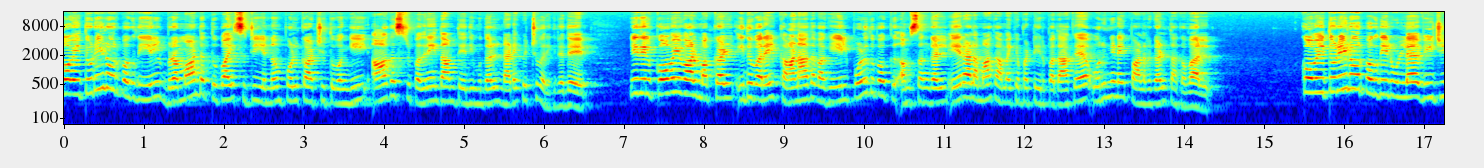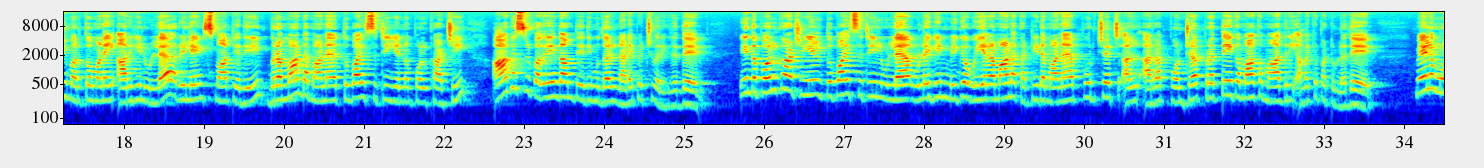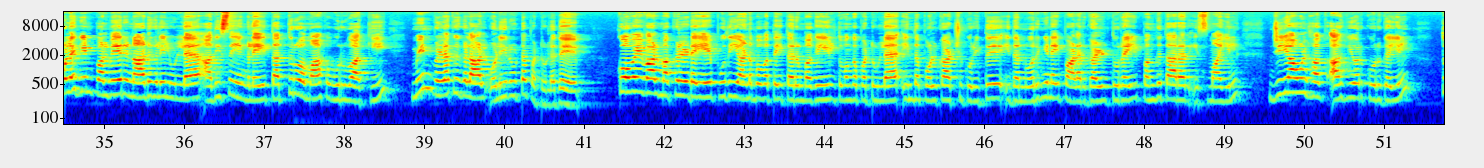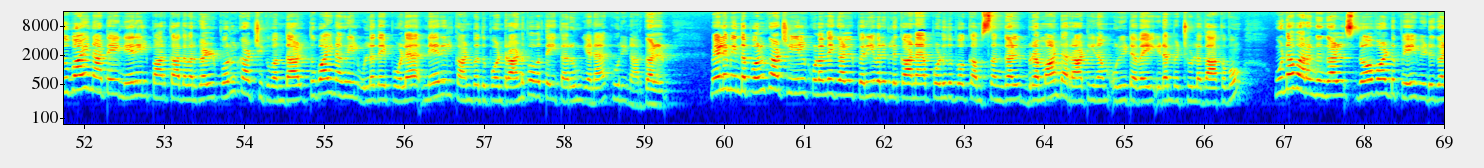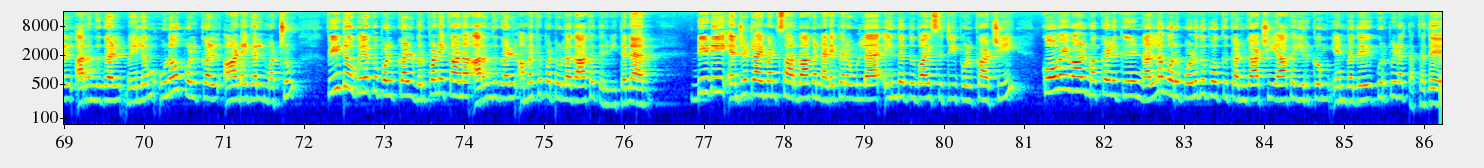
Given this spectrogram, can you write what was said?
கோவை துடியலூர் பகுதியில் பிரம்மாண்ட Dubai city என்னும் பொருட்காட்சி துவங்கி ஆகஸ்ட் பதினைந்தாம் தேதி முதல் நடைபெற்று வருகிறது. இதில் கோவை வாழ் மக்கள் இதுவரை காணாத வகையில் பொழுதுபோக்கு அம்சங்கள் ஏராளமாக அமைக்கப்பட்டிருப்பதாக ஒருங்கிணைப்பாளர்கள் தகவல். கோவை துடியலூர் பகுதியில் உள்ள விஜி மருத்துவமனை அருகில் உள்ள ரிலையன்ஸ் ஸ்மார்ட் எதிரில் பிரம்மாண்டமான துபாய் சிட்டி என்னும் பொருட்காட்சி ஆகஸ்ட் பதினைந்தாம் தேதி முதல் நடைபெற்று வருகிறது. இந்த பொருட்காட்சியில் துபாய் சிட்டியில் உள்ள உலகின் மிக உயரமான கட்டிடமான புர்ச்சர்ச் அல் அரப் போன்ற பிரத்யேகமாக மாதிரி அமைக்கப்பட்டுள்ளது. மேலும் உலகின் பல்வேறு நாடுகளில் உள்ள அதிசயங்களை தத்துருவமாக உருவாக்கி மின் விளக்குகளால் ஒளிரூட்டப்பட்டுள்ளது. கோவை வாழ் மக்களிடையே புதிய அனுபவத்தை தரும் வகையில் துவங்கப்பட்டுள்ள இந்த பொருட்காட்சி குறித்து இதன் ஒருங்கிணைப்பாளர்கள் துறை பங்குதாரர் இஸ்மாயில் ஜியாவுல் ஹக் ஆகியோர் கூறுகையில் துபாய் நாட்டை நேரில் பார்க்காதவர்கள் பொருட்காட்சிக்கு வந்தால் துபாய் நகரில் உள்ளதைப் போல நேரில் காண்பது போன்ற அனுபவத்தை தரும் என கூறினார்கள். மேலும் இந்த பொருட்காட்சியில் குழந்தைகள் பெரியவர்களுக்கான பொழுதுபோக்கு அம்சங்கள் பிரம்மாண்ட ராட்டினம் உள்ளிட்டவை இடம்பெற்றுள்ளதாகவும் உணவு அரங்குகள் ஸ்னோவேர்ல்டு பேய் வீடுகள் அரங்குகள் மேலும் உணவுப் பொருட்கள் ஆடைகள் மற்றும் வீட்டு உபயோகப் பொருட்கள் விற்பனைக்கான அரங்குகள் அமைக்கப்பட்டுள்ளதாக தெரிவித்தனர். டிடி என்டர்டைன்மெண்ட் சார்பாக நடைபெறவுள்ள இந்த துபாய் சிட்டி பொருட்காட்சி கோவை வாழ் மக்களுக்கு நல்ல ஒரு பொழுதுபோக்கு கண்காட்சியாக இருக்கும் என்பது குறிப்பிடத்தக்கது.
